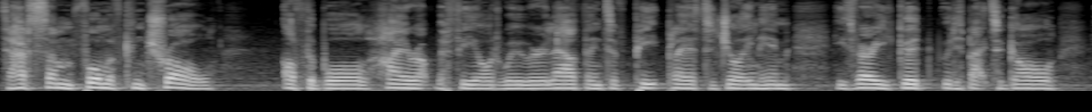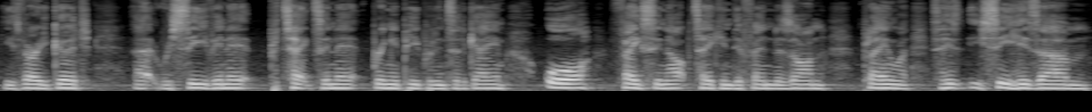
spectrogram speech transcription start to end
to have some form of control of the ball higher up the field. Where We were allowed then to players to join him. He's very good with his back to goal. He's very good at receiving it, protecting it, bringing people into the game, or facing up, taking defenders on, playing. With, so his, you see his um,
